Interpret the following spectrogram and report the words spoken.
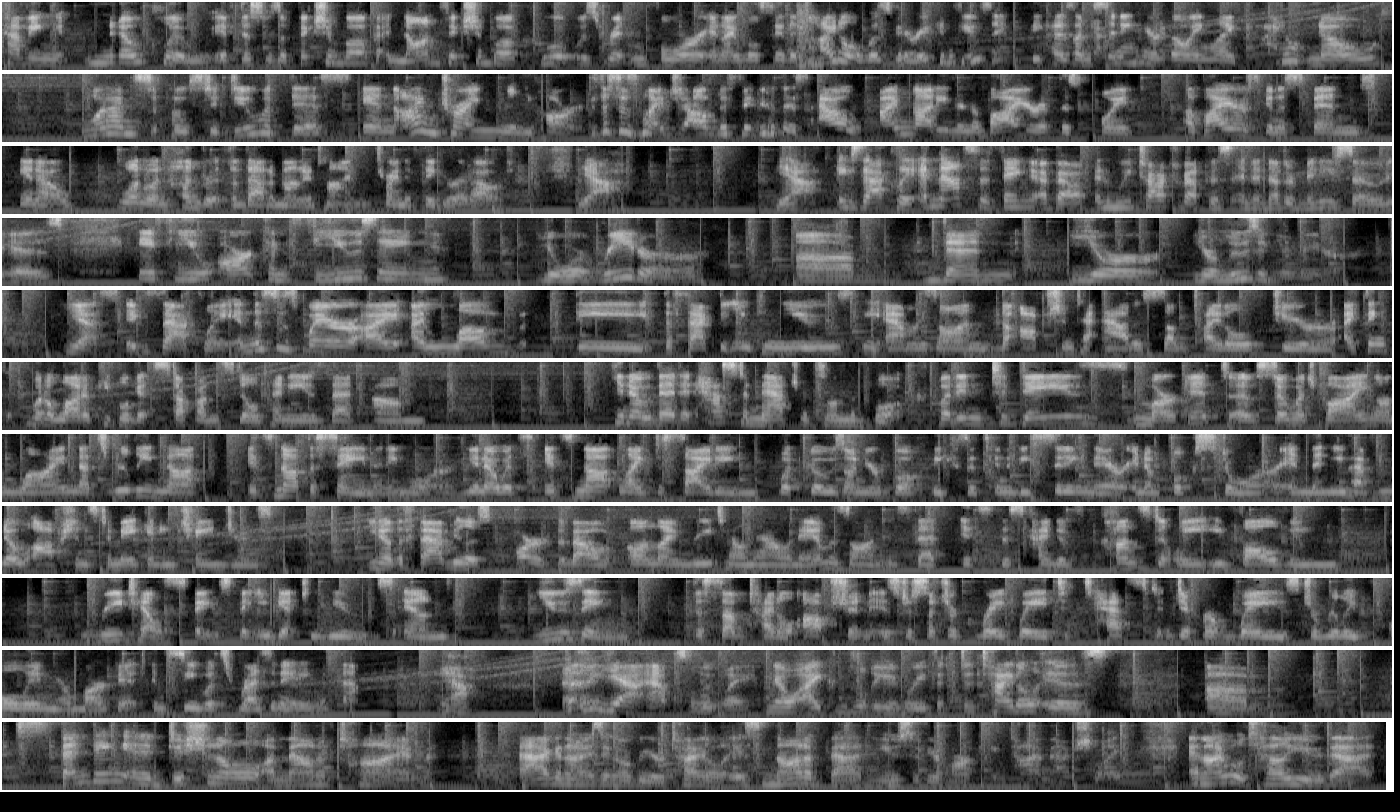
having no clue if this was a fiction book, a nonfiction book, who it was written for. And I will say the title was very confusing because I'm sitting here going, like, I don't know what I'm supposed to do with this. And I'm trying really hard. This is my job to figure this out. I'm not even a buyer at this point. A buyer is going to spend, you know, one one hundredth of that amount of time trying to figure it out. Yeah. Yeah, exactly. And that's the thing about, and we talked about this in another mini-sode, is if you are confusing your reader, um, then you're you're losing your reader. Yes, exactly. And this is where I, I love the the fact that you can use the Amazon the option to add a subtitle to your. I think what a lot of people get stuck on still, Penny, is that um, you know that it has to match what's on the book. But in today's market of so much buying online that's really not it's not the same anymore. You know it's it's not like deciding what goes on your book because it's going to be sitting there in a bookstore and then you have no options to make any changes. You know the fabulous part about online retail now and amazon is that it's this kind of constantly evolving retail space that you get to use. And using the subtitle option is just such a great way to test different ways to really pull in your market and see what's resonating with them. Yeah. yeah, absolutely. No, I completely agree. The, the title is um, spending an additional amount of time agonizing over your title is not a bad use of your marketing time, actually. And I will tell you that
